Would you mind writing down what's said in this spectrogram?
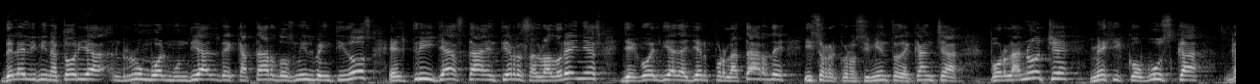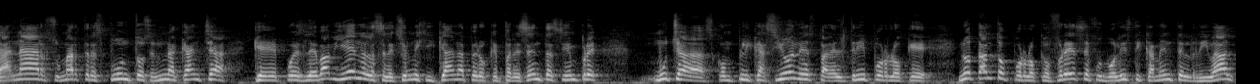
de la eliminatoria rumbo al Mundial de Qatar 2022. El Tri ya está en tierras salvadoreñas, llegó el día de ayer por la tarde, hizo reconocimiento de cancha por la noche. México busca ganar, sumar tres puntos en una cancha que pues le va bien a la selección mexicana, pero que presenta siempre muchas complicaciones para el Tri por lo que, no tanto por lo que ofrece futbolísticamente el rival,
